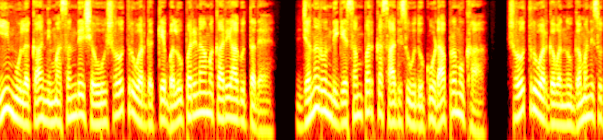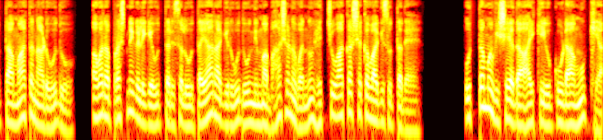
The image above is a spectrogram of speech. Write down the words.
ಈ ಮೂಲಕ ನಿಮ್ಮ ಸಂದೇಶವು ಶ್ರೋತೃವರ್ಗಕ್ಕೆ ಬಲು ಪರಿಣಾಮಕಾರಿಯಾಗುತ್ತದೆ. ಜನರೊಂದಿಗೆ ಸಂಪರ್ಕ ಸಾಧಿಸುವುದು ಕೂಡ ಪ್ರಮುಖ. ಶ್ರೋತೃವರ್ಗವನ್ನು ಗಮನಿಸುತ್ತಾ ಮಾತನಾಡುವುದು, ಅವರ ಪ್ರಶ್ನೆಗಳಿಗೆ ಉತ್ತರಿಸಲು ತಯಾರಾಗಿರುವುದು ನಿಮ್ಮ ಭಾಷಣವನ್ನು ಹೆಚ್ಚು ಆಕರ್ಷಕವಾಗಿಸುತ್ತದೆ. ಉತ್ತಮ ವಿಷಯದ ಆಯ್ಕೆಯೂ ಕೂಡ ಮುಖ್ಯ.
